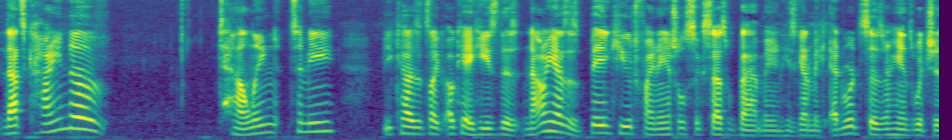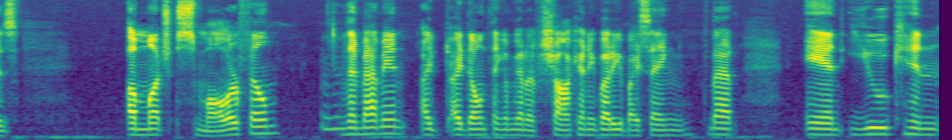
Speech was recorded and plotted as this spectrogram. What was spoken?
that's kind of telling to me because it's like, okay, he's this now he has this big, huge financial success with Batman. He's gonna make Edward Scissorhands, which is a much smaller film Mhm. than Batman. I I don't think I'm gonna shock anybody by saying that. And you can,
